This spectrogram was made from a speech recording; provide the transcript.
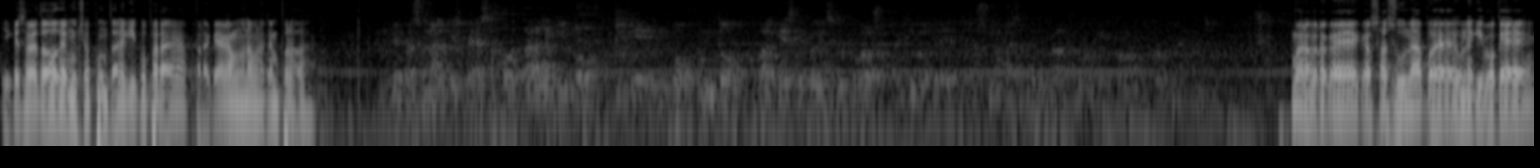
y que sobre todo dé muchos puntos al equipo para, para que hagamos una buena temporada. Bueno, creo que, Osasuna pues, es un equipo que,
